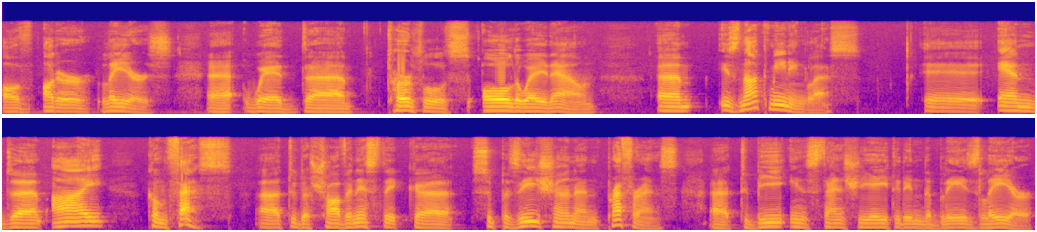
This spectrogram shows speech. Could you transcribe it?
of other layers with turtles all the way down um, is not meaningless. Uh, and uh, I confess uh, to the chauvinistic supposition and preference to be instantiated in the base layer.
